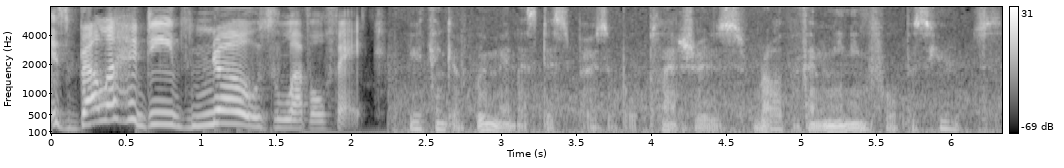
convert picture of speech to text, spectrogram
is Bella Hadid's nose level fake. You think of women as disposable pleasures rather than meaningful pursuits.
